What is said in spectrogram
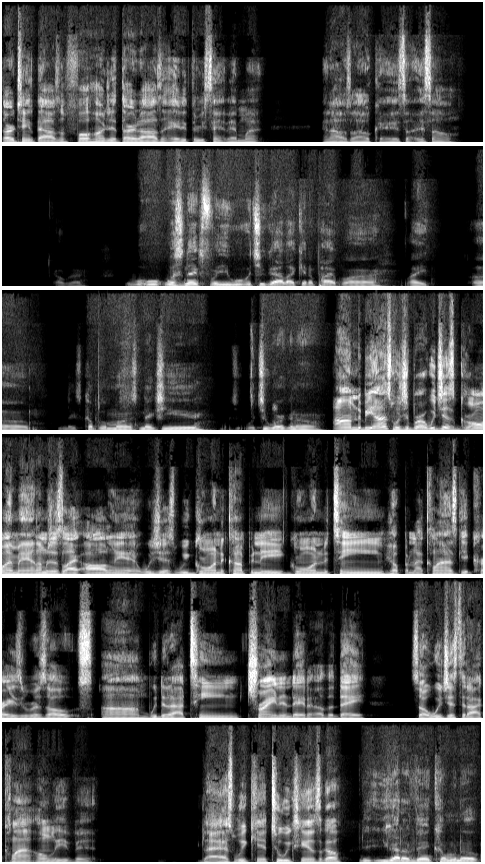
thirteen thousand four hundred thirty dollars and eighty three cent that month. And I was like, okay, it's it's on. Okay. What's next for you? What what you got like in the pipeline? Like um, next couple of months, next year? What you, what you working on? Um, to be honest with you, bro, we just growing, man. I'm just like all in. We just we growing the company, growing the team, helping our clients get crazy results. Um, we did our team training day the other day, so we just did our client only event last weekend, two weekends ago. You, got an event coming up.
